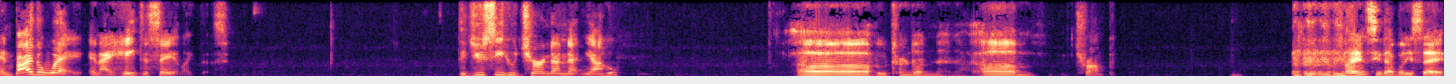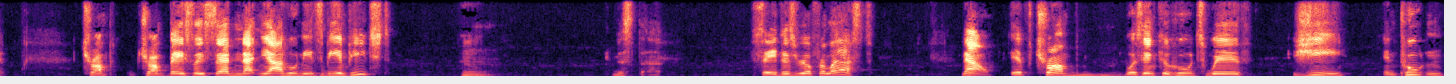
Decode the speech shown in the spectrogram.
And by the way, and I hate to say it like this, did you see who turned on Netanyahu? Uh, who turned on? that? Um, Trump. I didn't see that. What do you say? Trump. Trump basically said Netanyahu needs to be impeached. Hmm. Missed that. Save Israel for last. Now, if Trump Hmm. was in cahoots with Xi and Putin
